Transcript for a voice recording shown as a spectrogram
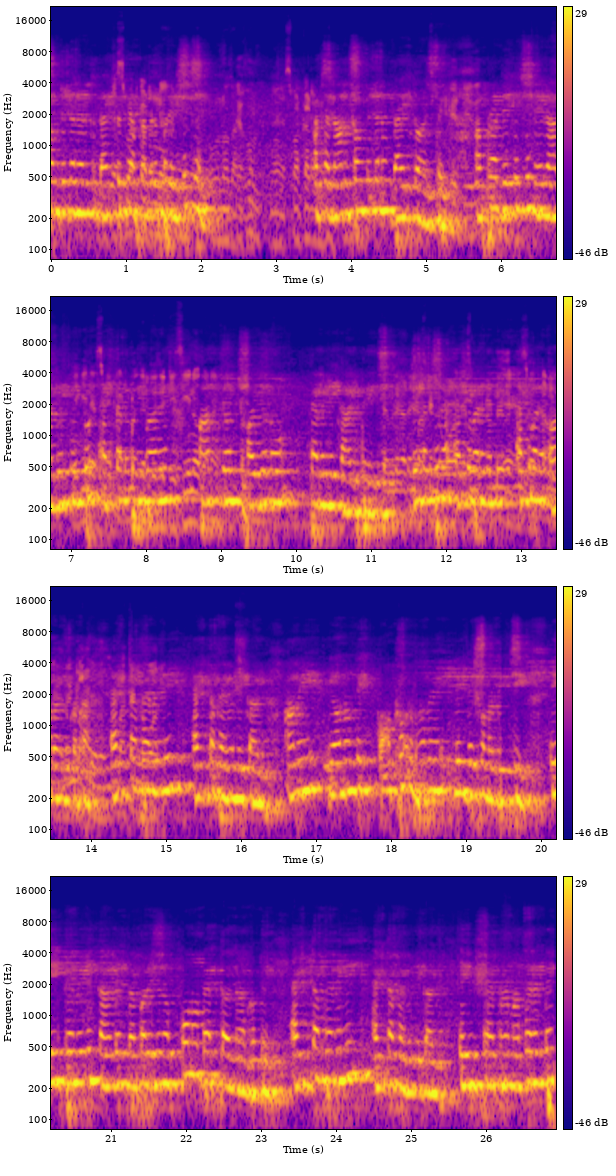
সংযোজনের দায়িত্ব কি আপনাদের উপরে এসেছে? কার্ড আচ্ছা নাম সংযোজনের দায়িত্ব আছে। আপনারা দেখেছেন এর আগে কিন্তু একটা পরিবারে পাঁচজন ছয়জনও ফ্যামিলি কার্ড পেয়েছে। একেবারে একটা ফ্যামিলি একটা ফ্যামিলি কার্ড আমি ইয়নকে কঠোরভাবে নির্দেশনা দিচ্ছি। এই ফ্যামিলি কার্ডের ব্যাপারে যেন কোনো ব্যত্যয় না ঘটে। একটা ফ্যামিলি একটা ফ্যামিলি কার্ড এই বিষয়ে আপনারা মাথায় রাখবেন।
